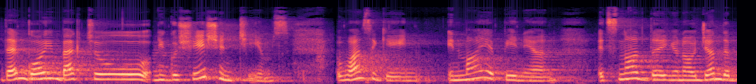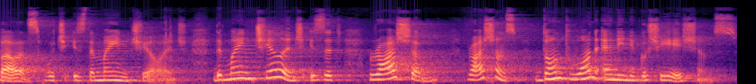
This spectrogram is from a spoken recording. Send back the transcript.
Then going back to negotiation teams, once again, in my opinion, it's not the you know gender balance which is the main challenge. The main challenge is that Russian Russians don't want any negotiations.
